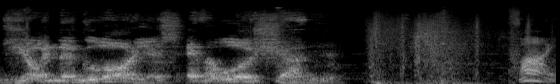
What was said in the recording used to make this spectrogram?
Join the glorious evolution. Fine.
